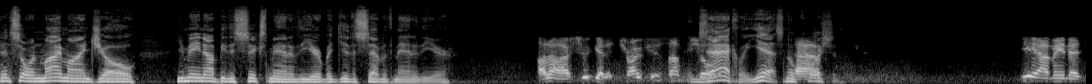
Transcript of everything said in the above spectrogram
And so in my mind, Joe, you may not be the sixth man of the year, but you're the seventh man of the year. I know I should get a trophy or something. Exactly. Sure. Yes, no Um, question. Yeah, I mean it's.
